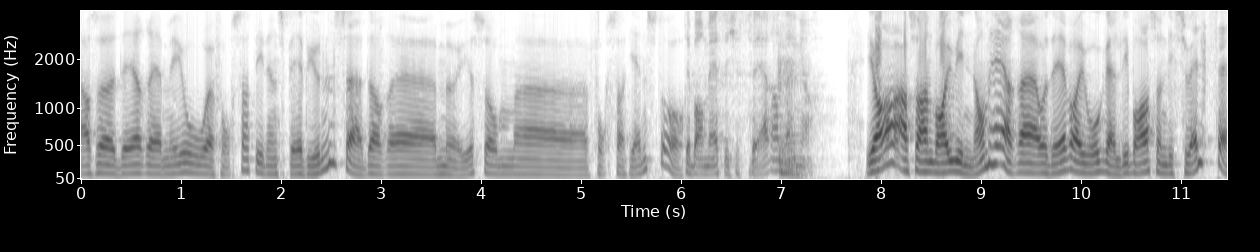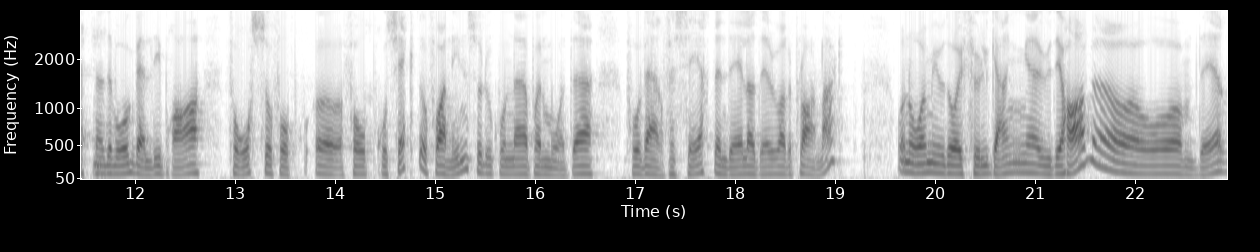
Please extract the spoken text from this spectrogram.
altså der er vi jo fortsatt i den spede begynnelse. Der er mye som fortsatt gjenstår. Det er bare vi som ikke ser han lenger? Ja, altså han var jo innom her, eh, og det var jo òg veldig bra sånn visuelt sett. Men det var òg veldig bra for oss og få uh, for prosjektet å få han inn, så du kunne på en måte få verifisert en del av det du hadde planlagt. Og nå er vi jo da i full gang ute i havet, og der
